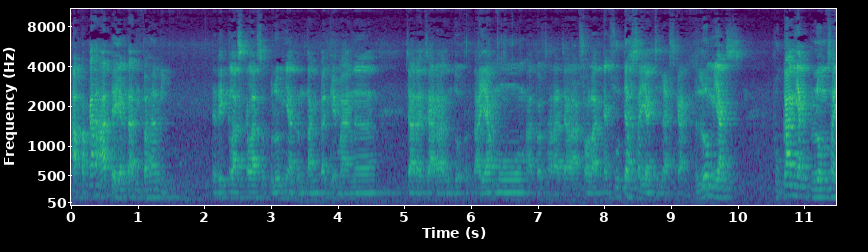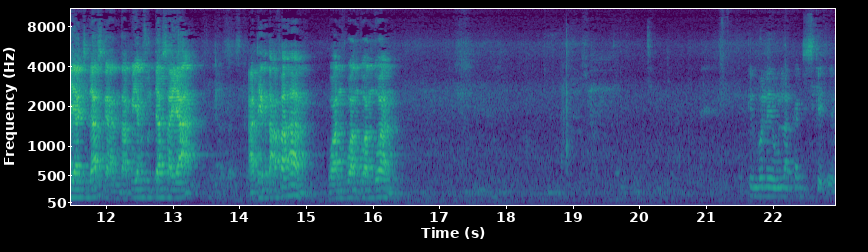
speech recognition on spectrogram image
apakah ada yang tak dipahami dari kelas-kelas sebelumnya tentang bagaimana cara-cara untuk bertayamum atau cara-cara sholat yang sudah saya jelaskan. Belum yang bukan yang belum saya jelaskan, tapi yang sudah saya ada yang tak paham. Puan-puan, tuan-tuan. Mungkin boleh ulangkan sikit ya.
